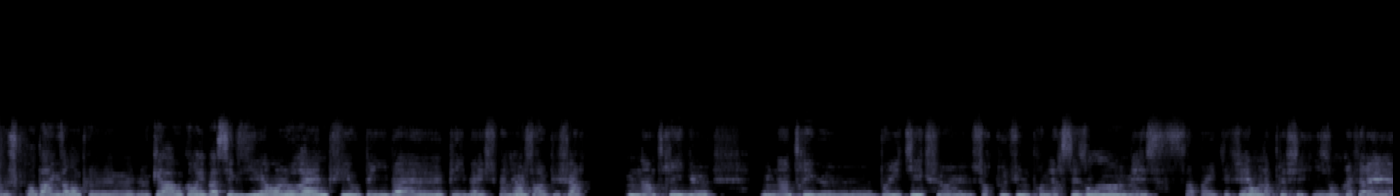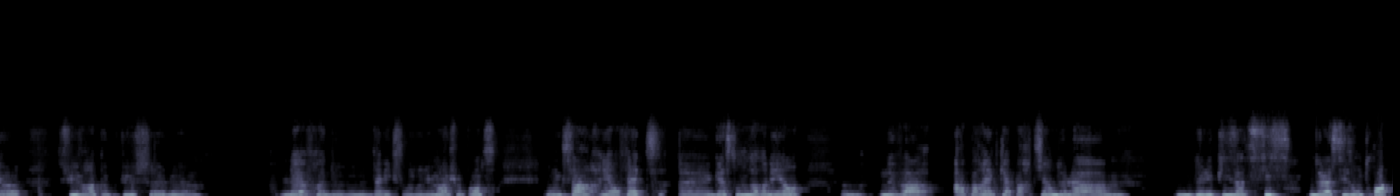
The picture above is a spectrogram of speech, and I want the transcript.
euh, je prends par exemple le cas où quand il va s'exiler en Lorraine, puis aux Pays-Bas, euh, Pays-Bas espagnols, ça aurait pu faire une intrigue, une intrigue euh, politique sur, sur toute une première saison, mais ça n'a pas été fait. On a ils ont préféré suivre un peu plus l'œuvre d'Alexandre Dumas, je pense. Donc ça, et en fait, Gaston d'Orléans ne va apparaître qu'à partir de la de l'épisode 6 de la saison 3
